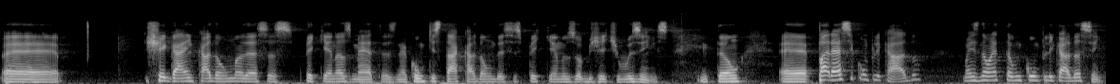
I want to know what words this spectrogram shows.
é, chegar em cada uma dessas pequenas metas, né? Conquistar cada um desses pequenos objetivozinhos. Então, é, parece complicado, mas não é tão complicado assim.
